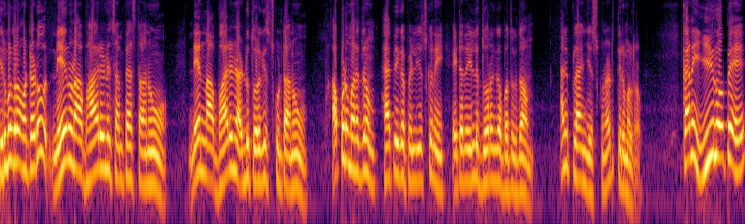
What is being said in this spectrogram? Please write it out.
తిరుమలరావు అంటాడు నేను నా భార్యని చంపేస్తాను. నేను నా భార్యని అడ్డు తొలగించుకుంటాను. అప్పుడు మన ఇద్దరం హ్యాపీగా పెళ్ళి చేసుకుని ఎటైనా ఇల్లు దూరంగా బతుకుదాం అని ప్లాన్ చేసుకున్నాడు తిరుమలరావు. కానీ ఈలోపే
